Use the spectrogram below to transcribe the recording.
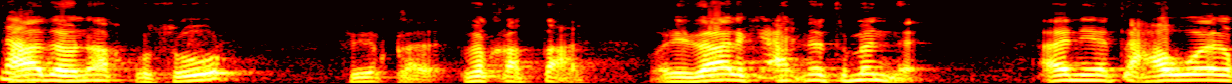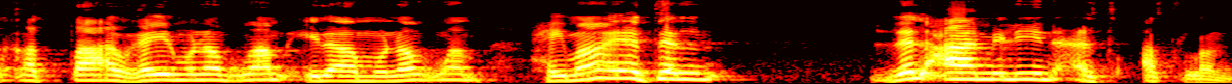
نعم. هذا هناك قصور في في القطاع. ولذلك إحنا نتمنى أن يتحول القطاع الغير منظم إلى منظم حماية للعاملين أصلا.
